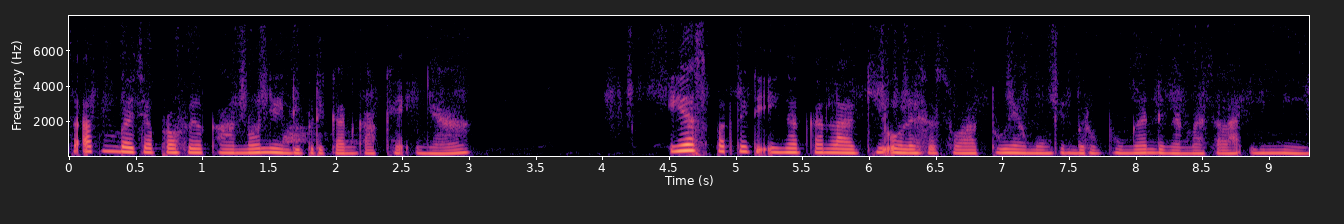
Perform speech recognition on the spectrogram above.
saat membaca profil kanon yang diberikan kakeknya, ia seperti diingatkan lagi oleh sesuatu yang mungkin berhubungan dengan masalah ini.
